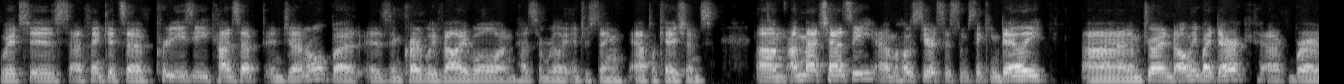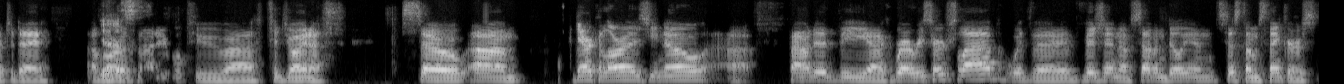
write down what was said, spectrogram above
which is, I think it's a pretty easy concept in general, but is incredibly valuable and has some really interesting applications. Um, I'm Matt Chadsey. I'm a host here at Systems Thinking Daily. Uh, and I'm joined only by Derek uh, Cabrera today. Uh, Laura's Yes. not able to uh, to join us. So um, Derek and Laura, as you know, uh, founded the uh, Cabrera Research Lab with the vision of seven billion systems thinkers.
